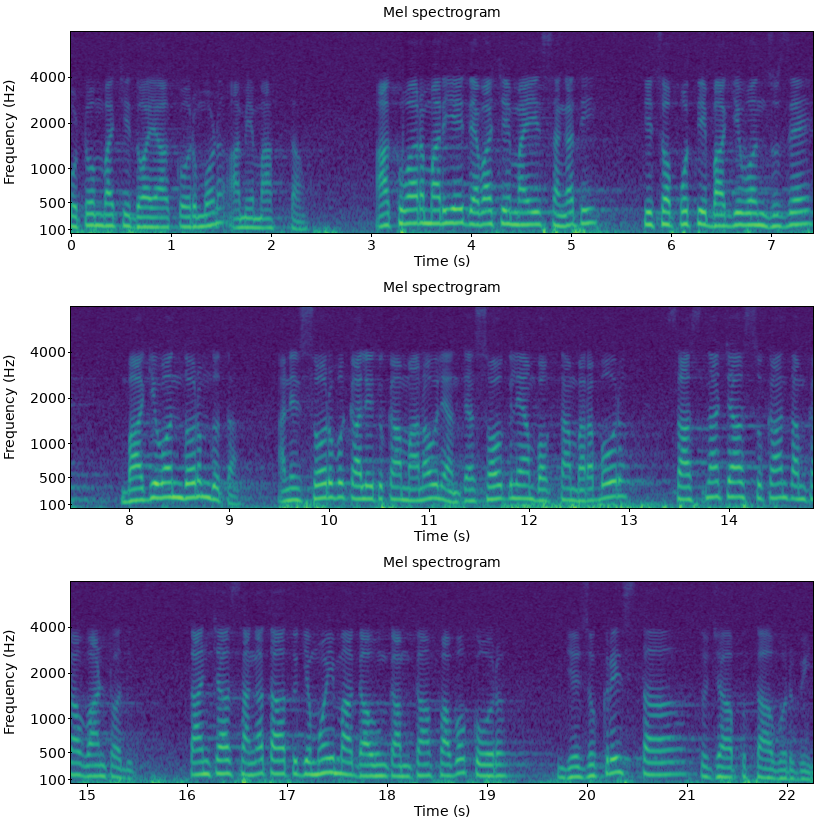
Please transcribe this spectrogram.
कुटुंबाची दोया कर म्हूण आमी मागता। आंकवार मारये देवाचे माई सांगाती तिचो पोती बागीवन झुजे बागीवन धर्म दोता। आनी सर्व काली तुका मानवल्यान त्या सगल्या भक्तां बराबर सासनाच्या सुखांत आमकां वांटो दी। तांच्या सांगाता तुगे मोहिमा गावूंक आमकां फावो कोर। जेजू क्रिस्ता तुज्या पुता वरवीं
